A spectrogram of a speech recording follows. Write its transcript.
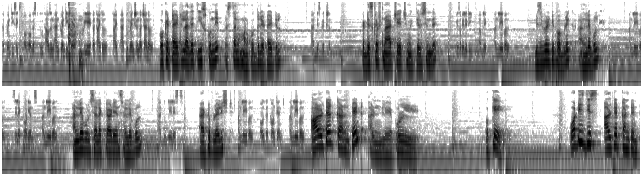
The 26th of August 2024. Create a title. Type add to mention a channel. Okay title అదే తీసుకుంది ప్రస్తుతానికి మనకు వద్దులే టైటిల్ Add description. ఇక్కడ డిస్క్రిప్షన్ యాడ్ చేయొచ్చు మీకు తెలిసిందే Visibility. Public. Unlabeled. Visibility public unlabelled Unlabeled. Select audience. Unlabeled. Unlabelled select audience unlabelled Add to playlists. Add to playlist. Alter content unlabelled okay what is this altered content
